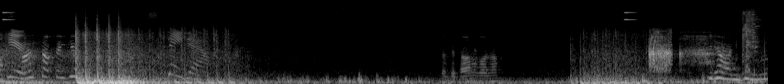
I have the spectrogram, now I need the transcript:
Mantap, thank you. Kau anjing lu.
